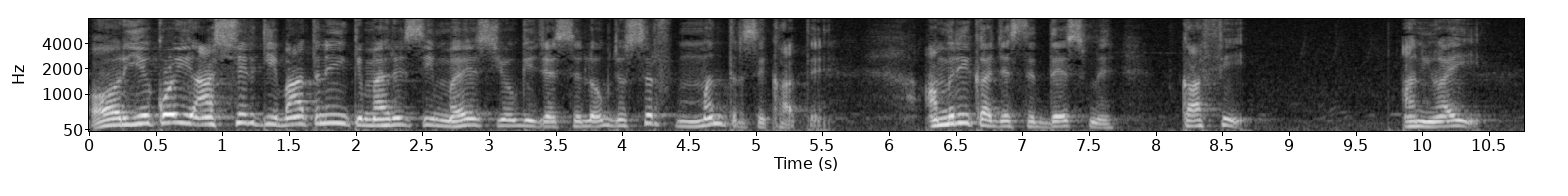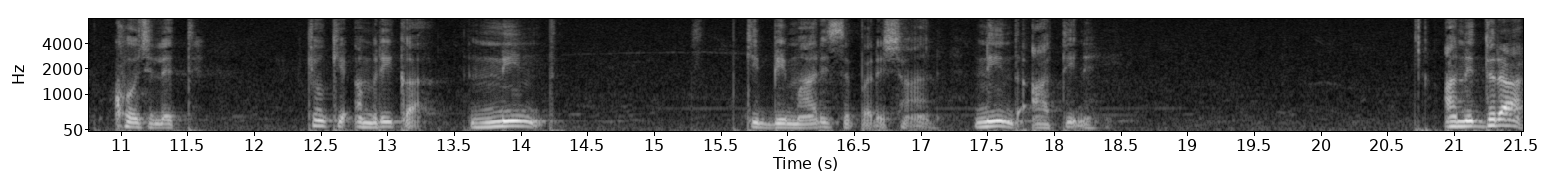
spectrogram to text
और यह कोई आश्चर्य की बात नहीं कि महर्षि महेश योगी जैसे लोग जो सिर्फ़ मंत्र सिखाते हैं, अमेरिका जैसे देश में काफ़ी अनुयायी खोज लेते क्योंकि अमेरिका नींद की बीमारी से परेशान नींद आती नहीं। अनिद्रा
